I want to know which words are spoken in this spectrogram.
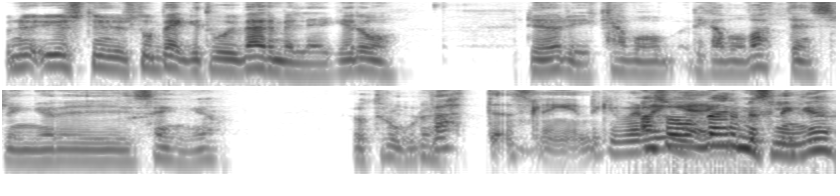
Och nu, just nu står bägge två i värmeläge då. Det, det, kan vara, det kan vara vattenslingor i sängen. Jag tror det. Vattenslingor? Det kan väl Alltså värmeslingor.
